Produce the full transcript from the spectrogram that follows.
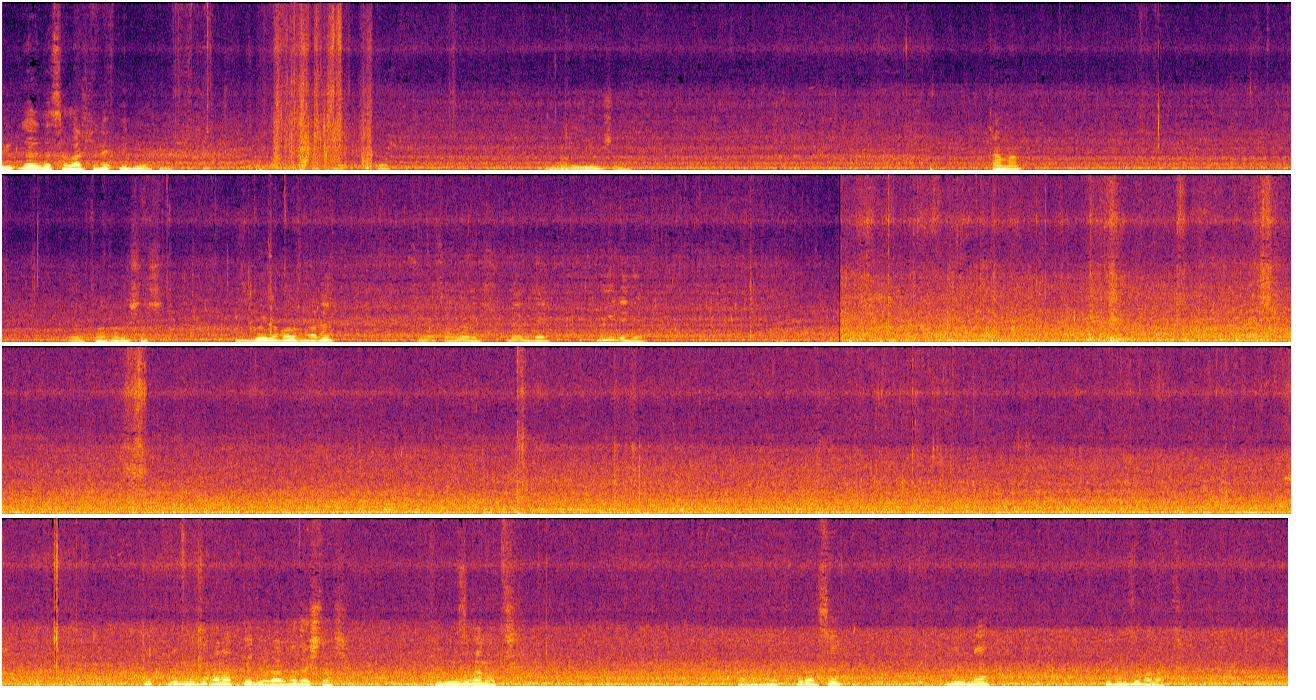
Büyükleri de salarken hep gidiyor. Bunları iyiymiş lan. Tamam. Evet arkadaşlar. Biz böyle balıkları suya salıyoruz. Güle güle. İyi de gel. Bak kırmızı kanat geliyor arkadaşlar. Kırmızı kanat. Bak burası yığma kırmızı kanat.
